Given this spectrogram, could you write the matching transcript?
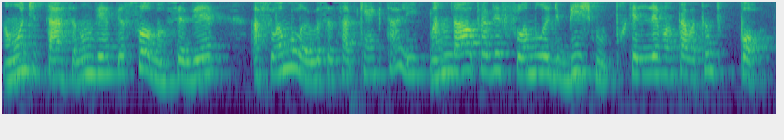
Aonde está? Você não vê a pessoa, mas você vê a flâmula você sabe quem é que está ali. Mas não dava para ver flâmula de bispo, porque ele levantava tanto pó.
